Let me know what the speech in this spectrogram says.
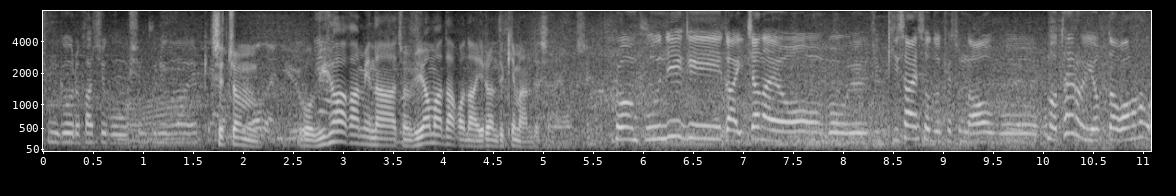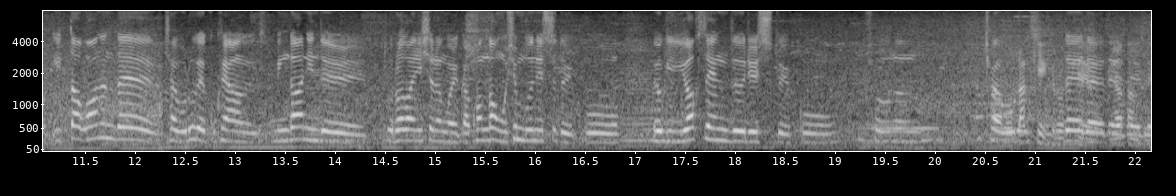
종교를 가지고 오신 분이구나 이렇게. 혹시 좀뭐 위화감이나 좀 위험하다거나 이런 느낌 안 드시나요 혹시? 그런 분위기가 있잖아요. 뭐 요즘 기사에서도 계속 나오고 뭐 테러 위협다고 하고 있다고 하는데 잘 모르겠고 그냥 민간인들 돌아다니시는 거니까 관광 오신 분일 수도 있고 여기 유학생들일 수도 있고 저는 잘 모르겠어요. 딱히 그렇게 네네네네네. 위화감 드진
